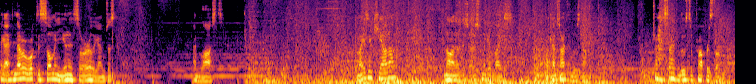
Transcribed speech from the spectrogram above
Like, I've never worked with so many units so early. I'm just. I'm lost. Am I using Qiyana? No, I just, I just want to get lights. Okay, I'm starting to lose now. I'm trying, starting to lose to proper stuff.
